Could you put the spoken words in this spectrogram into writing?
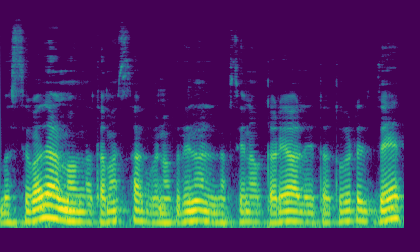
بس بدل ما نتمسك بنقدنا لنفسنا بطريقة لتطوير الذات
